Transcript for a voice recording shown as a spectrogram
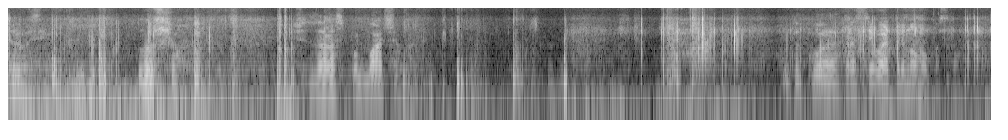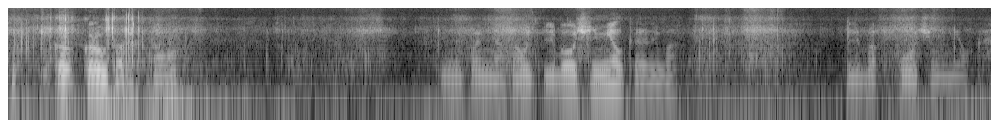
друзі. Ну що, зараз побачимо. Ну такое. Красивая треногу поставь. Кру- Круто. Непонятно. Вот Либо очень мелкая, либо либо очень мелкая.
